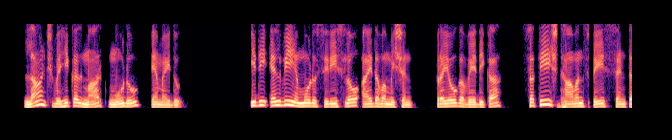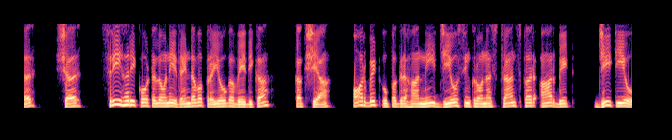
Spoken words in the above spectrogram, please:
లాంచ్ వెహికల్ మార్క్ మూడు ఎంఐదు ఇది ఎల్విఎం మూడు సిరీస్లో ఐదవ మిషన్ ప్రయోగ వేదిక Satish Dhawan space centre SHAR శ్రీహరికోటలోని రెండవ ప్రయోగ వేదిక కక్ష్య ఆర్బిట్ ఉపగ్రహాన్ని జియోసింక్రోనస్ ట్రాన్స్ఫర్ ఆర్బిట్ జీటీఓ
